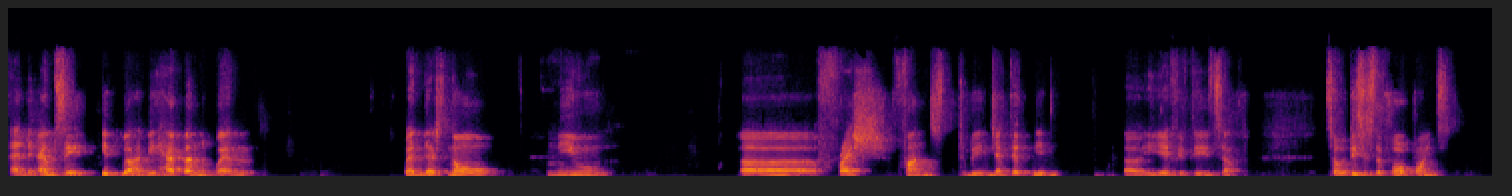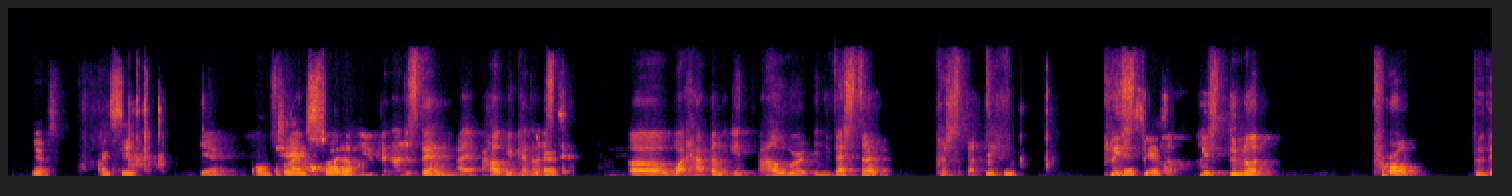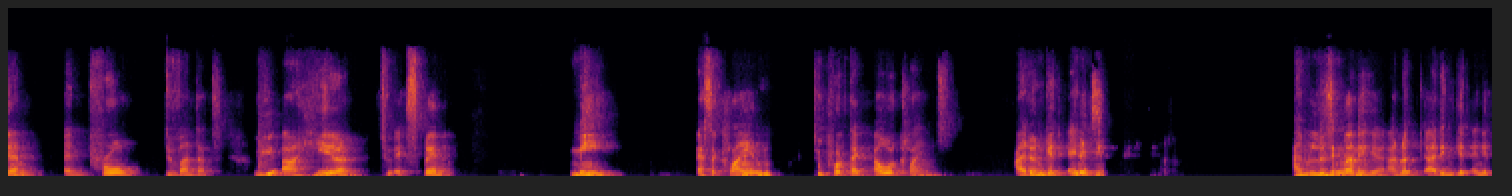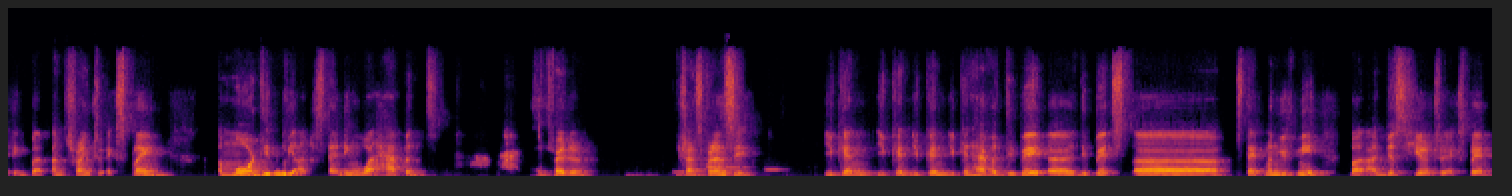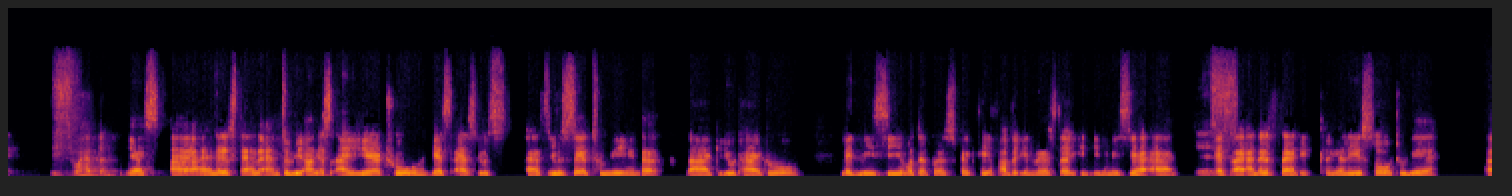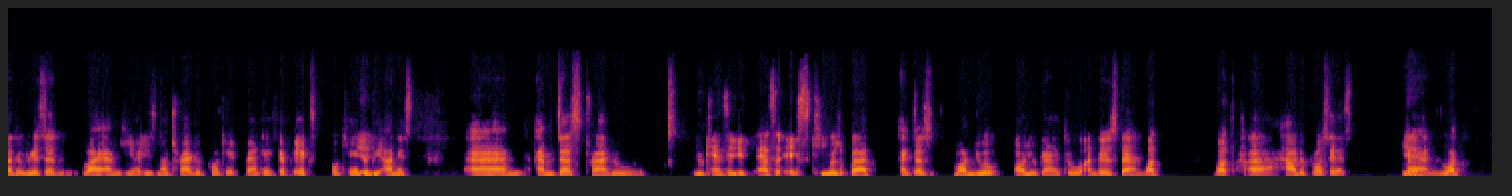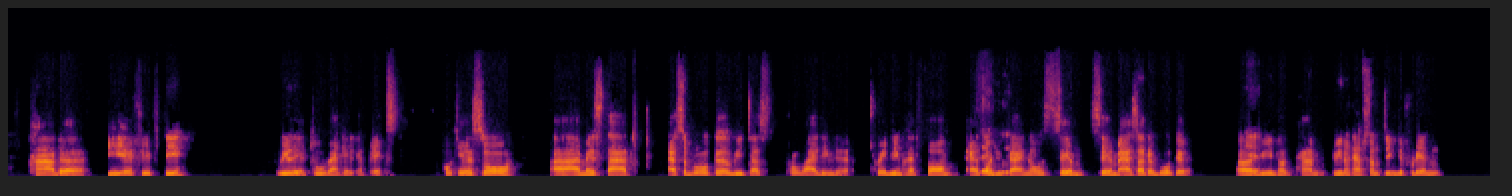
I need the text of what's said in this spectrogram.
And the mc it will be happen when when there's no new uh, fresh funds to be injected in uh, ea50 itself so this is the four points Yes, I see. yeah Okay, I hope, I so hope you can understand i hope you can Yes. understand uh, what happened in our investor perspective Mhm. please Yes, do yes. Not, please do not pro to them and pro to Vantage. We are here to explain me as a client Mhm. to protect our clients. I don't get anything I'm losing money here. I'm not. I didn't get anything, but I'm trying to explain a more deeply understanding what happens. As a trader, transparency. You can you can you can you can have a debate uh, debate uh, statement with me, but I'm just here to explain this is what happened. Yes, I, I understand. And to be honest, I hear too. Yes, as you as you said to me that like you try to let me see what the perspective of the investor in Indonesia and Yes. yes, I understand it clearly. So today, uh, the reason why I'm here is not try to protect Vantage FX. Okay, to be honest, and I'm just trying to you can say it as an excuse, but I just want you all you guys to understand what what uh, how the process Yeah. and what how the EA50 relate to Vantage FX. Okay, so uh, I may start as a broker. We just providing the trading platform. As all you guys know, same same as other broker. Uh, Yeah. We don't have we don't have something different,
